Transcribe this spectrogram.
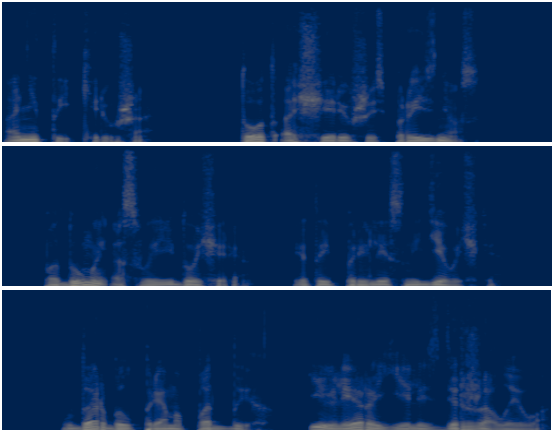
а не ты, Кирюша. Тот, ощерившись, произнес. Подумай о своей дочери, этой прелестной девочке. Удар был прямо под дых, и Лера еле сдержала его.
